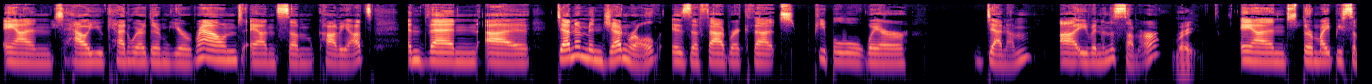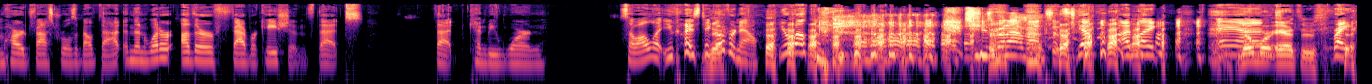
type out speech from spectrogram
and how you can wear them year round and some caveats. And then, uh, denim in general is a fabric that people will wear denim uh, even in the summer Right. And there might be some hard fast rules about that and then what are other fabrications that that can be worn so i'll let you guys take Yeah. over now you're welcome She's run out of answers. yep i'm like no more answers. right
